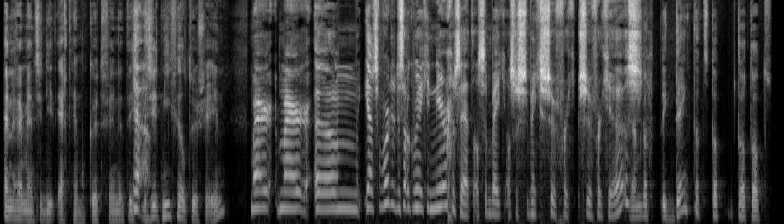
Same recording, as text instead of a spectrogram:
En er zijn mensen die het echt helemaal kut vinden. Het is, Ja. Er zit niet veel tussenin. Maar, maar ehm, ja, ze worden dus ook een beetje neergezet als een beetje, als een beetje suffer, suffertjes. Ja, ik denk dat dat, dat dat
